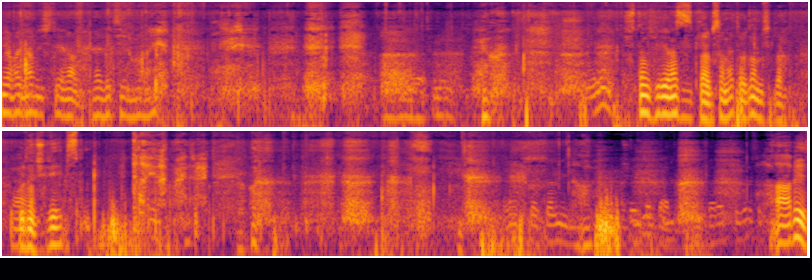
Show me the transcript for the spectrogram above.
Bizim yapacağımız işte ya. Halledeceğim orayı. Yok. Şuradan şuraya nasıl zıplarım Samet? Oradan mı zıplarım? Buradan şuraya Bismillahirrahmanirrahim. Abi, abi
